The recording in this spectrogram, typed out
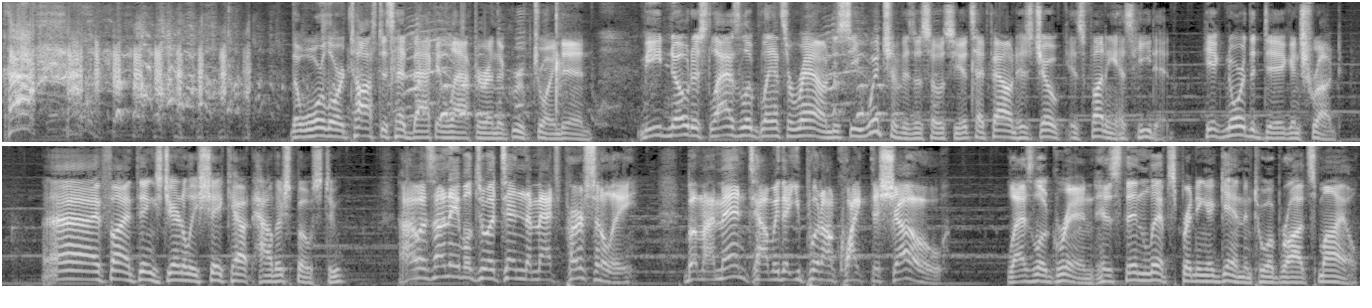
the warlord tossed his head back in laughter and the group joined in. Meade noticed Laszlo glance around to see which of his associates had found his joke as funny as he did. He ignored the dig and shrugged. Ah, I find things generally shake out how they're supposed to. I was unable to attend the match personally, but my men tell me that you put on quite the show. Laszlo grinned, his thin lips spreading again into a broad smile.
